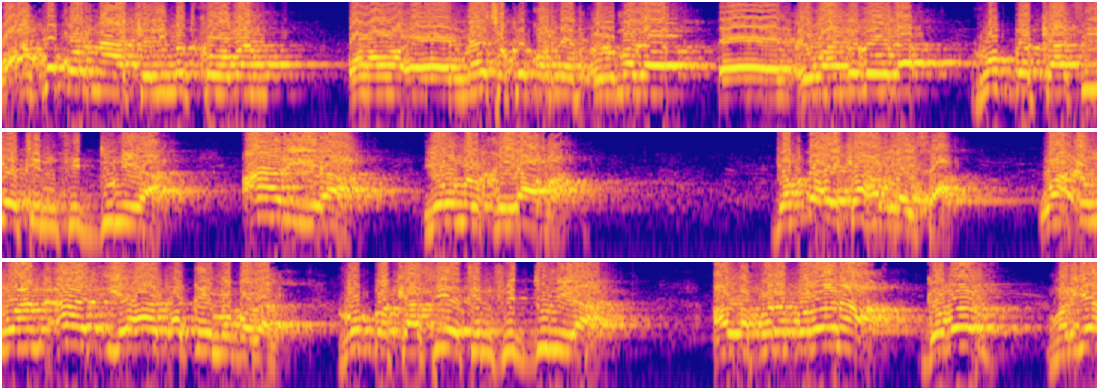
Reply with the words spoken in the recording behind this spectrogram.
Waxaan ku qornaa kelimad kooban oo meesha ku qorneed culimmada ciwaanadooda. Ruba kaasiyatin fi dunya caariya yowma alqiyaama. Gabdhahay ka hadlaysaa waa cinwaan aad iyo aad u qiimo badan. Ruba kaasiyatin fi dunya. Alla fara badana gabar maryo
